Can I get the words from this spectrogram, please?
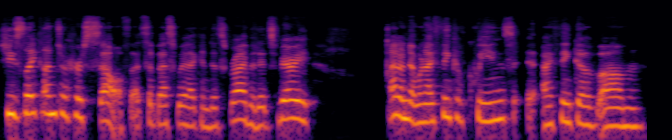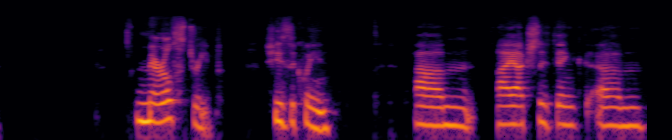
she's like unto herself that's the best way i can describe it it's very i don't know. When i think of queens i think of um meryl streep. She's the queen. Um i actually think um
